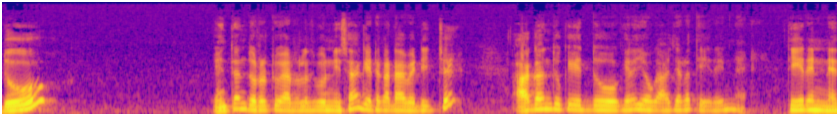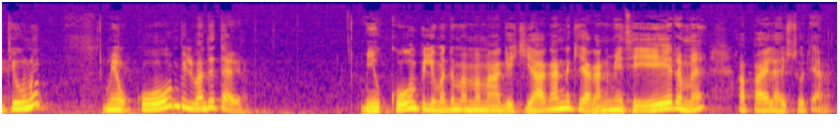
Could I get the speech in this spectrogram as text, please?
දෝ එතෙන් දොරටු ඇරලා තිබුණ නිසා ගෙට කඩා වැටිච්ච ආගන්තුකේ දෝ කියලා යෝගාචර තේරෙන්නේ නැහැ. තේරෙන්නේ නැති වුණොත් මේ ඔක්කොම පිළිබඳ තැවෙනවා. මේ ඔක්කොම පිළිබඳ මම මාගේ කියාගන්න කියාගන්න මේ සේරම අපාය ලයිස්ට්ට යනවා.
